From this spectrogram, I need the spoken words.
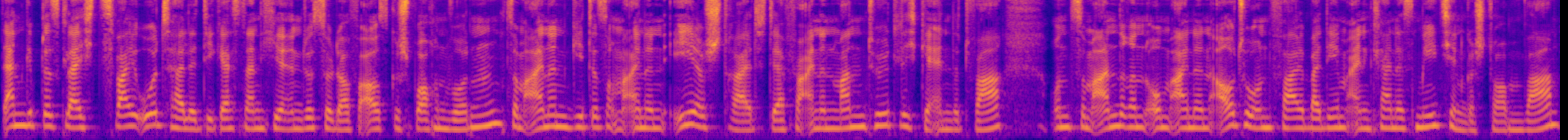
Dann gibt es gleich zwei Urteile, die gestern hier in Düsseldorf ausgesprochen wurden. Zum einen geht es um einen Ehestreit, der für einen Mann tödlich geendet war, und zum anderen um einen Autounfall, bei dem ein kleines Mädchen gestorben war.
